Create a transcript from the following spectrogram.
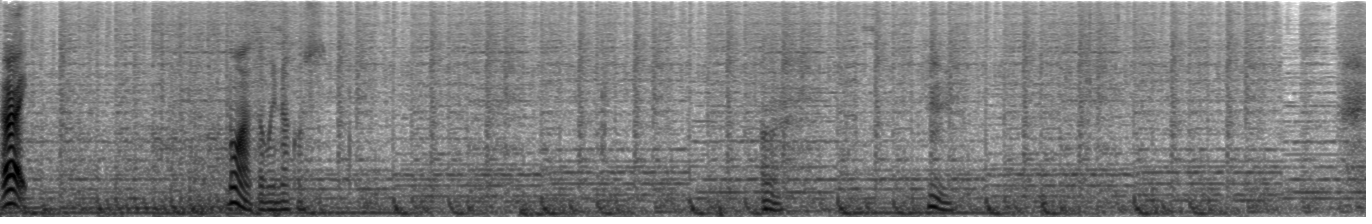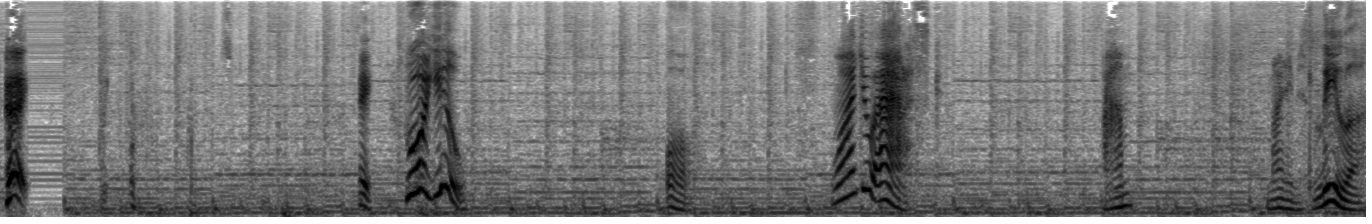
Alright. Go out the way, Knuckles. Oh. Who are you? Oh, Why'd you ask? Um, my name is Lela.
